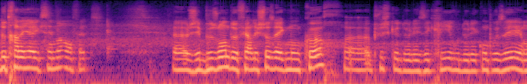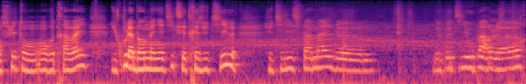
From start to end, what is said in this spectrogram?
de travailler avec ses mains en fait. j'ai besoin de faire les choses avec mon corps plus que de les écrire ou de les composer et ensuite on, on retravaille. Du coup la bande magnétique c'est très utile. J'utilise pas mal de, de petits haut-parleurs.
